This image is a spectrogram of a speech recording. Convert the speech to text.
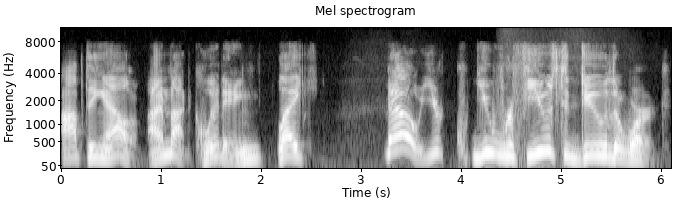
opting out. I'm not quitting. Like, no, you you refuse to do the work.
